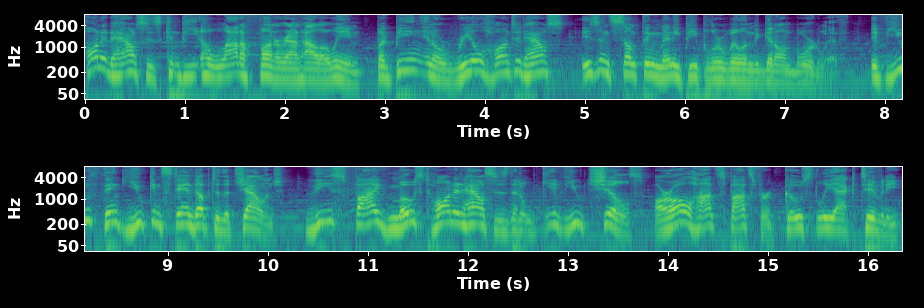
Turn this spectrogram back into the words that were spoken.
Haunted houses can be a lot of fun around Halloween, but being in a real haunted house isn't something many people are willing to get on board with. If you think you can stand up to the challenge, these 5 most haunted houses that'll give you chills are all hot spots for ghostly activity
